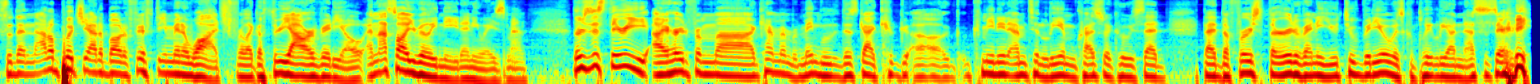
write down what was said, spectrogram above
So then that'll put you at about a 15 minute watch for like a three hour video. And that's all you really need, anyways, man. There's this theory I heard from, uh, I can't remember, maybe this guy, uh, comedian Empton Liam Creswick, who said that the first third of any YouTube video is completely unnecessary.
